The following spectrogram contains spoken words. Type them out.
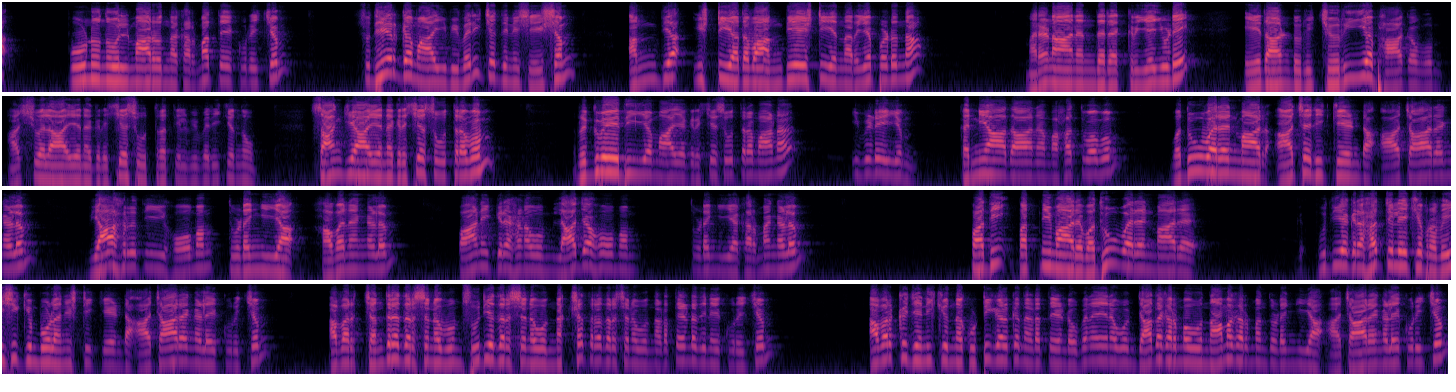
പൂണുനൂൽ മാറുന്ന കർമ്മത്തെക്കുറിച്ചും സുദീർഘമായി വിവരിച്ചതിന് ശേഷം അന്ത്യ ഇഷ്ടി അഥവാ അന്ത്യേഷ്ടി എന്നറിയപ്പെടുന്ന മരണാനന്തര ക്രിയയുടെ ഏതാണ്ടൊരു ചെറിയ ഭാഗവും ആശ്വലായന ഗൃഹ്യസൂത്രത്തിൽ വിവരിക്കുന്നു. സാങ്ക്യായന ഗൃഹ്യസൂത്രവും ഋഗ്വേദീയമായ ഗൃഹ്യസൂത്രമാണ്. ഇവിടെയും കന്യാദാന മഹത്വവും വധൂവരന്മാർ ആചരിക്കേണ്ട ആചാരങ്ങളും വ്യാഹൃതി ഹോമം തുടങ്ങിയ ഹവനങ്ങളും പാണിഗ്രഹണവും ലാജഹോമം തുടങ്ങിയ കർമ്മങ്ങളും പതി പത്നിമാര് വധൂവരന്മാര് പുതിയ ഗ്രഹത്തിലേക്ക് പ്രവേശിക്കുമ്പോൾ അനുഷ്ഠിക്കേണ്ട ആചാരങ്ങളെക്കുറിച്ചും അവർ ചന്ദ്രദർശനവും സൂര്യദർശനവും നക്ഷത്ര ദർശനവും നടത്തേണ്ടതിനെക്കുറിച്ചും അവർക്ക് ജനിക്കുന്ന കുട്ടികൾക്ക് നടത്തേണ്ട ഉപനയനവും ജാതകർമ്മവും നാമകർമ്മം തുടങ്ങിയ ആചാരങ്ങളെക്കുറിച്ചും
